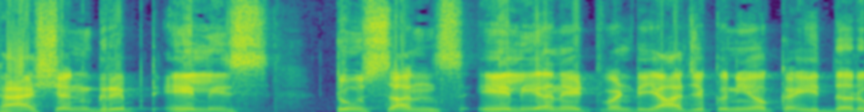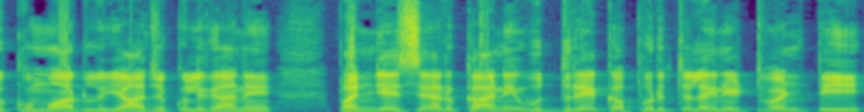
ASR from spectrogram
Passion gripped Eli's two sons Eli అనేటువంటి యాజకుని యొక్క ఇద్దరు కుమారులు. యాజకులుగానే పనిచేశారు కానీ ఉద్రేకపూరితులైనటువంటి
